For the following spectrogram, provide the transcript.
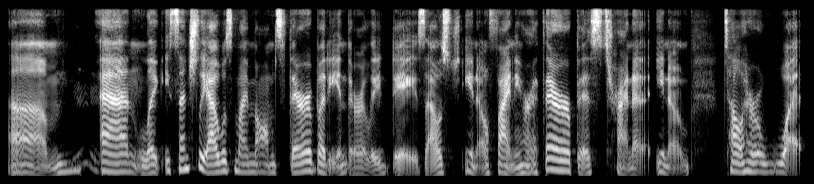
Um, Mm, and like essentially, I was my mom's TheraBuddy in the early days. I was, you know, finding her a therapist, trying to, you know, tell her what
